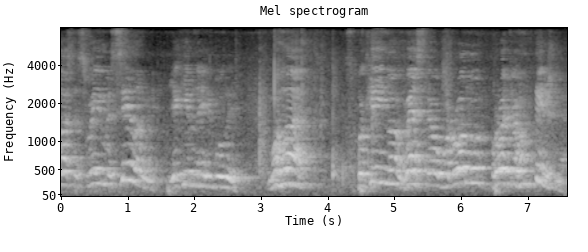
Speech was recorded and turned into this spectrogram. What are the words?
власне своїми силами, які в неї були, могла спокійно вести оборону протягом тижня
